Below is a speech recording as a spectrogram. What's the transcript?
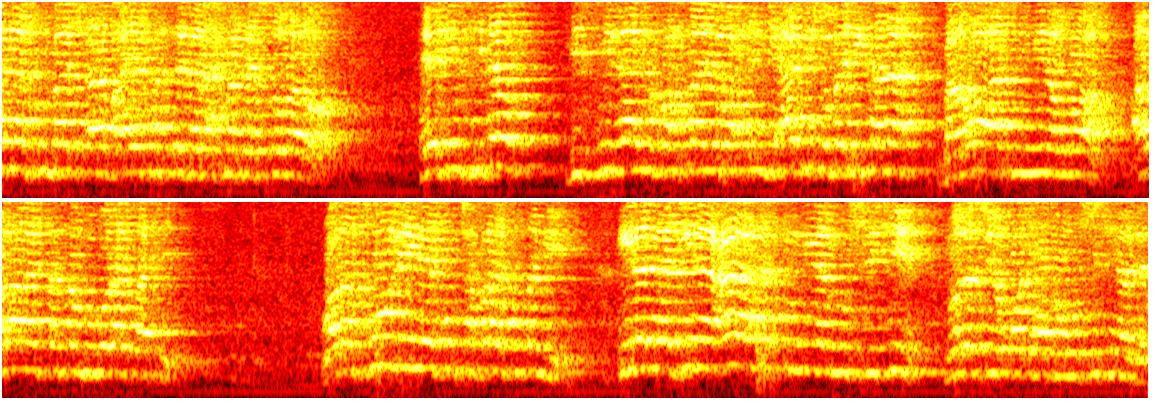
راه ما تعرف آيات السبب رحمة السورة هيد انتداب بسم الله الرحمن الرحيم بأبي شبابي كان براءة من الله. الله أساسا بقرات ساتي ورسوله يسوع شفا أساسا إلى الذين المشركين. نرسل قول هذا المشركين هذا؟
